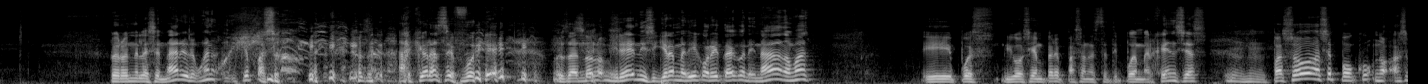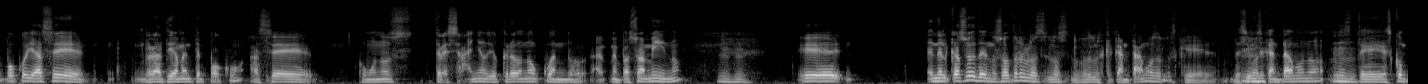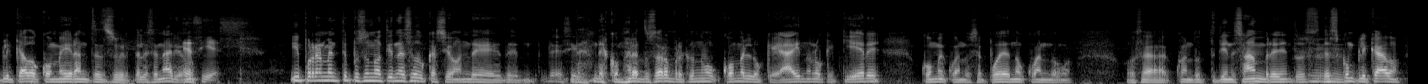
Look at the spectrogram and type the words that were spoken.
Pero en el escenario, bueno, ¿qué pasó? o sea, ¿a qué hora se fue? O sea, no lo miré, ni siquiera me dijo ahorita algo ni nada, nomás. Y pues, digo, siempre pasan este tipo de emergencias. Pasó hace poco, no, hace poco, ya hace relativamente poco, hace como unos tres años, yo creo, ¿no? Cuando me pasó a mí, ¿no? Eh, en el caso de nosotros, los, los, los, que cantamos, los que decimos que cantamos, ¿no? este, es complicado comer antes de subirte al escenario. ¿no? Así es. Y pues realmente pues uno tiene esa educación de, de, de, comer a tus horas porque uno come lo que hay, no lo que quiere, come cuando se puede, no cuando, o sea, cuando tú tienes hambre, entonces es complicado.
